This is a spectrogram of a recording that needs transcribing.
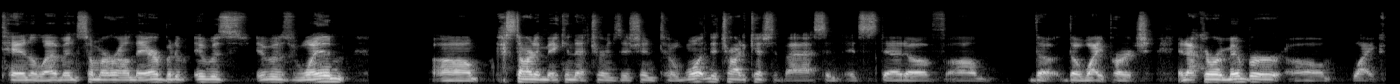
10, 11, somewhere around there. But it, it was it was when um I started making that transition to wanting to try to catch the bass and, instead of um the the white perch. And I can remember um like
